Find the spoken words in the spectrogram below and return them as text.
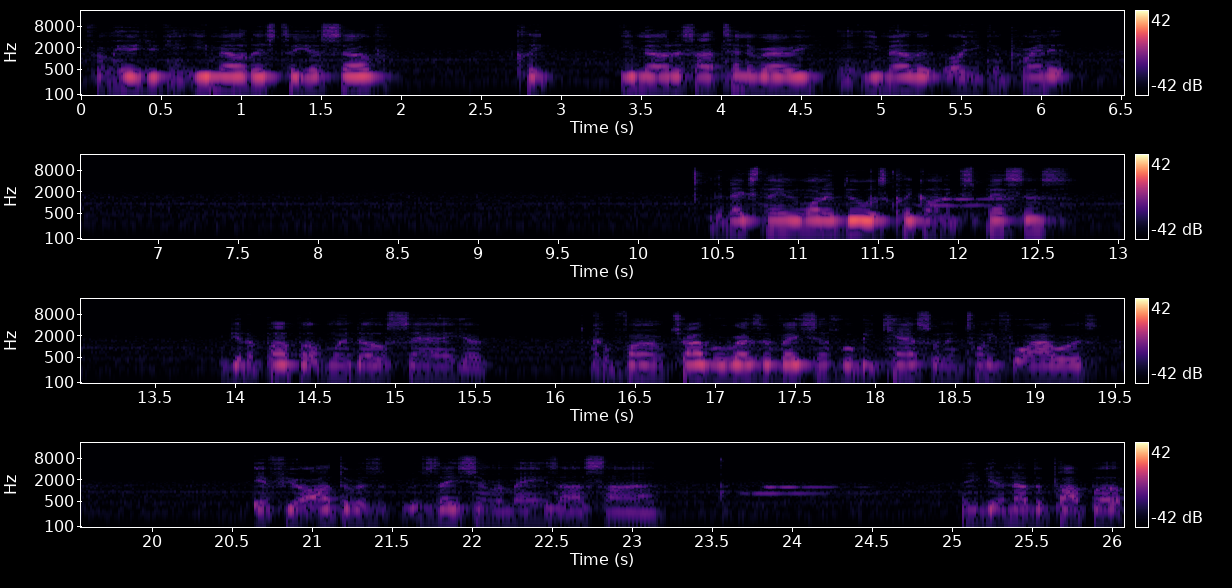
From here, you can email this to yourself. Click email this itinerary and email it, or you can print it. The next thing we want to do is click on expenses. You get a pop-up window saying your confirmed travel reservations will be canceled in 24 hours if your authorization remains unsigned. Then you get another pop-up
